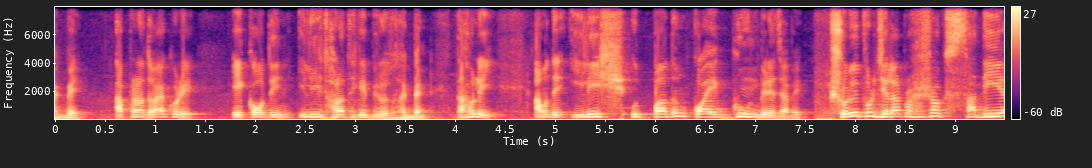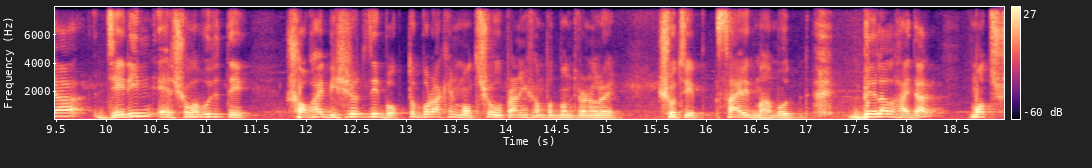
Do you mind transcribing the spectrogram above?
থাকবে। আপনারা দয়া করে এ কদিন ইলিশ ধরা থেকে বিরত থাকবেন। তাহলেই আমাদের ইলিশ উৎপাদন কয়েক গুণ বেড়ে যাবে। শরীয়তপুর জেলার প্রশাসক সাদিয়া জেরিন এর সভাপতিত্বে সভায় বিশেষ অতিথির বক্তব্য রাখেন মৎস্য ও প্রাণী সম্পদ মন্ত্রণালয়ের সচিব সাইদ মাহমুদ। বেলাল হায়দার, মৎস্য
